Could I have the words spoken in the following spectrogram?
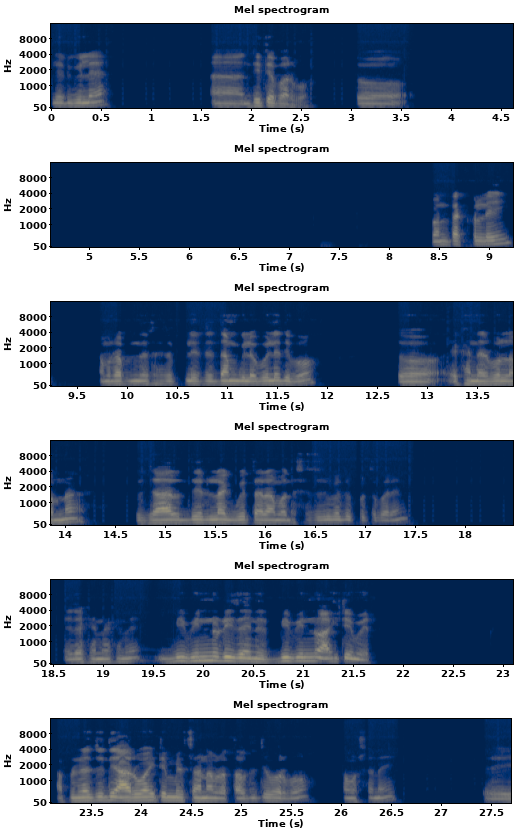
প্লেটগুলা দিতে পারব। তো কন্ট্যাক্ট করলেই আমরা আপনাদের সাথে প্লেটের দামগুলো বলে দিব। তো এখানে আর বললাম না। তো যাদের লাগবে তারা আমাদের সাথে যোগাযোগ করতে পারেন। এই দেখেন এখানে বিভিন্ন ডিজাইনের, বিভিন্ন আইটেমের আপনারা যদি আরও আইটেমের চান আমরা তাও দিতে পারব, সমস্যা নাই। এই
